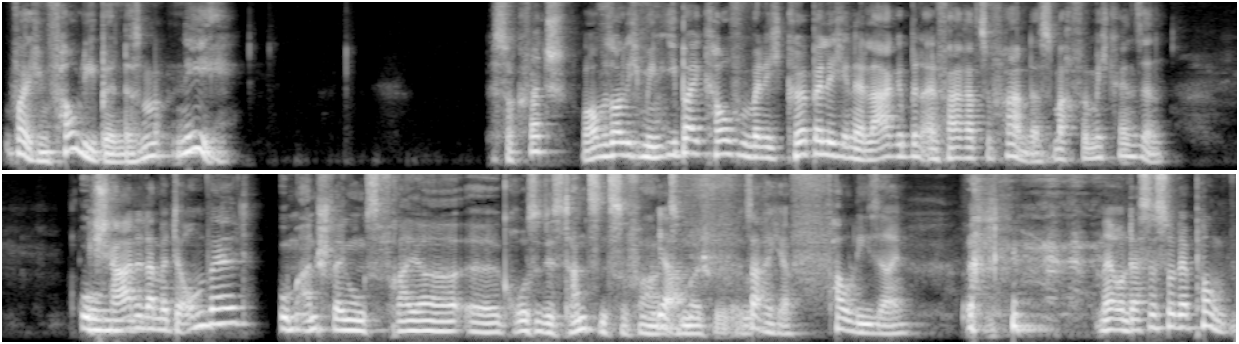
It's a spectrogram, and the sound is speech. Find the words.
weil ich ein Fauli bin. Das, nee. Das ist doch Quatsch. Warum soll ich mir ein E-Bike kaufen, wenn ich körperlich in der Lage bin, ein Fahrrad zu fahren? Das macht für mich keinen Sinn. Um, Ich schade damit der Umwelt. um anstrengungsfreier äh, große Distanzen zu fahren, Ja, zum Beispiel. Also, sag ich ja, Fauli sein. ne, und das ist so der Punkt.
